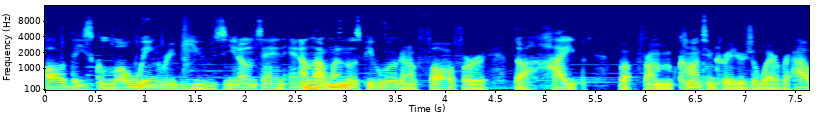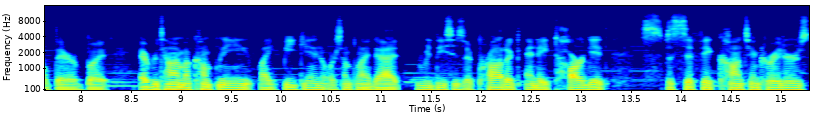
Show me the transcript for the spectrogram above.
all these glowing reviews. You know what I'm saying? And I'm not one of those people who are going to fall for the hype but from content creators or wherever out there. But every time a company like BEACN or something like that releases a product and they target specific content creators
